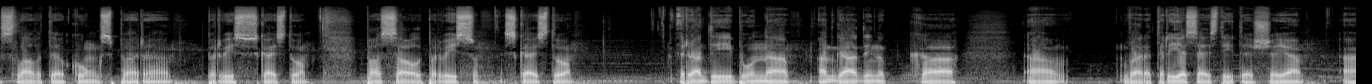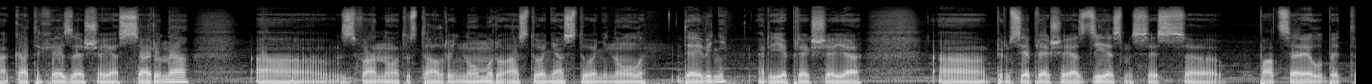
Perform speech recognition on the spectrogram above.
Slava Tev, kungs, par, par visu skaisto. Pasauli, par visu skaisto radību, un atgādinu, ka varat arī iesaistīties šajā katehēzē, šajā sarunā, zvanot uz tālruņa numuru 8809. Arī iepriekšējā, pirms iepriekšējās dziesmas es pacēlu, bet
